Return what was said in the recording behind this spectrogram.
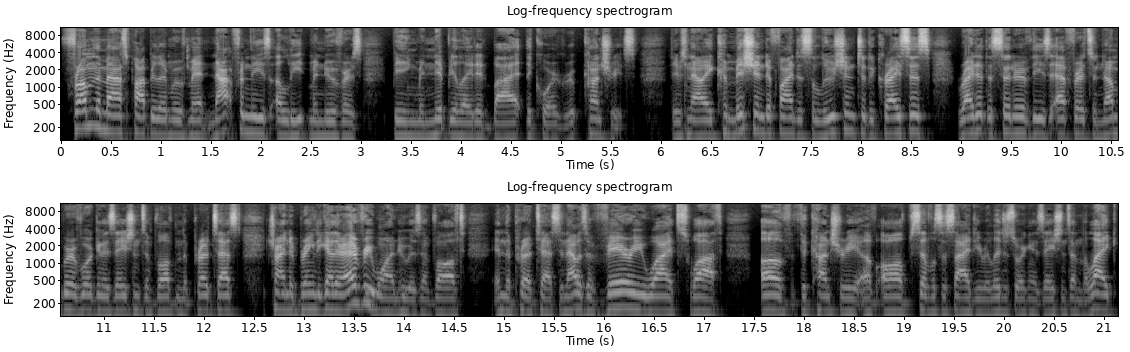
from the mass popular movement, not from these elite maneuvers being manipulated by the core group countries. There's now a commission to find a solution to the crisis. Right at the center of these efforts, a number of organizations involved in the protest, trying to bring together everyone who is involved in the protest. And that was a very wide swath of the country, of all civil society, religious organizations, and the like,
